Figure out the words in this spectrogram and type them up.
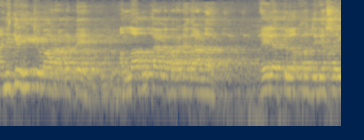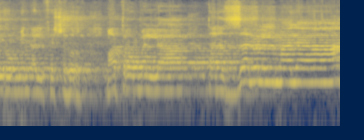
അനുഗ്രഹിക്കുമാറാകട്ടെ. അള്ളാഹു താല പറഞ്ഞതാണ് ലൈലത്തുൽ മിൻ മാത്രവുമല്ല തനസ്സലുൽ മലായികതു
